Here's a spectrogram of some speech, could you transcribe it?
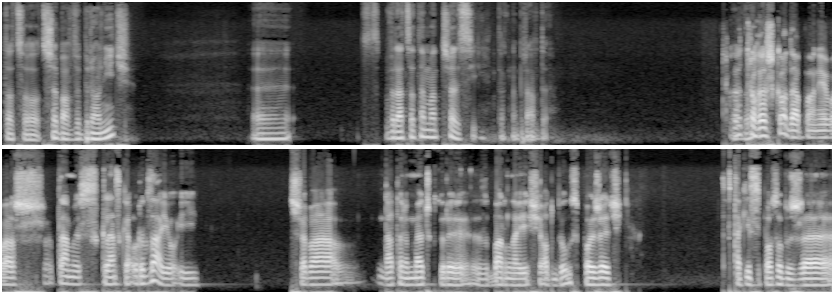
to co trzeba wybronić. Wraca temat Chelsea tak naprawdę. Trochę, trochę szkoda, ponieważ tam jest klęska rodzaju i trzeba na ten mecz, który z Barnley się odbył, spojrzeć w taki sposób, że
